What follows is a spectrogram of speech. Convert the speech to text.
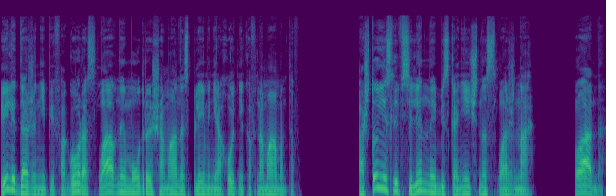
Или даже не Пифагор, а славный мудрый шаман из племени охотников на мамонтов. А что если Вселенная бесконечно сложна? Ладно,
